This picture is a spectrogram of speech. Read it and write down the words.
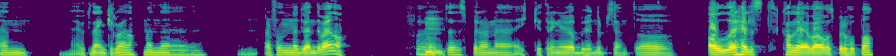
en, Det er jo ikke en enkel vei, da, men i hvert fall en nødvendig vei, da for mm. at eh, spillerne ikke trenger å jobbe 100 og aller helst kan leve av å spille fotball.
